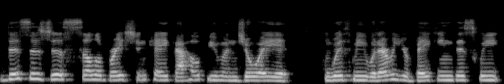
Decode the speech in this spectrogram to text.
this is just celebration cake. I hope you enjoy it with me, whatever you're baking this week,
